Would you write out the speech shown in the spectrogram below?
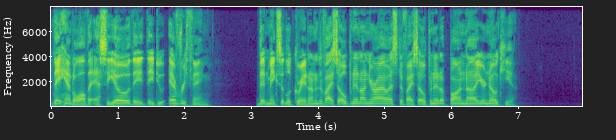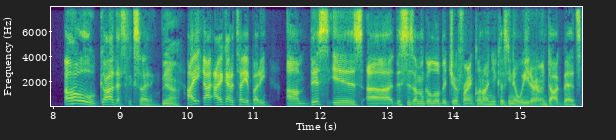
They handle all the SEO. They they do everything that makes it look great on a device. Open it on your iOS device. Open it up on uh, your Nokia. Oh God, that's exciting. Yeah. I I, I got to tell you, buddy. Um, this is uh, this is I'm gonna go a little bit Joe Franklin on you because you know we eat our own dog beds.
